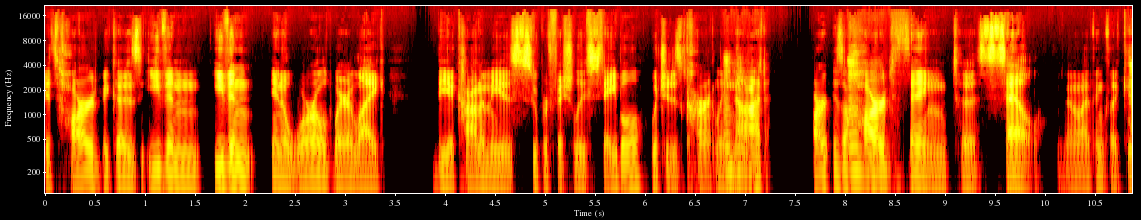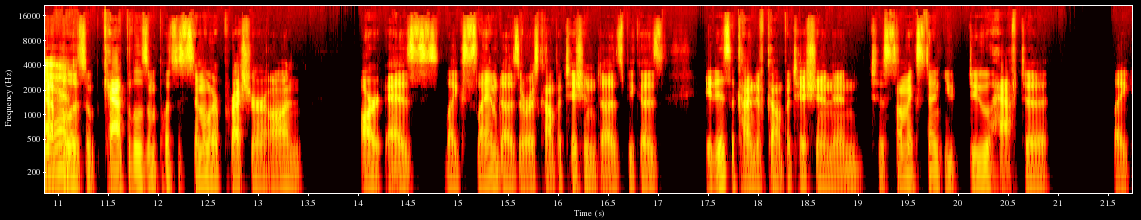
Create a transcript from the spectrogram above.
it's hard because even even in a world where like the economy is superficially stable, which it is currently mhm, not, art is a mhm. hard thing to sell. You know, I think like Yeah. capitalism capitalism puts a similar pressure on art as like slam does or as competition does because it is a kind of competition and to some extent you do have to like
